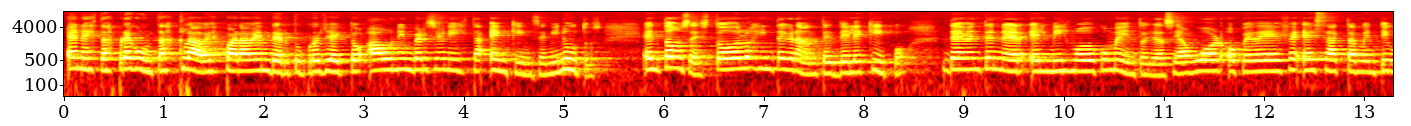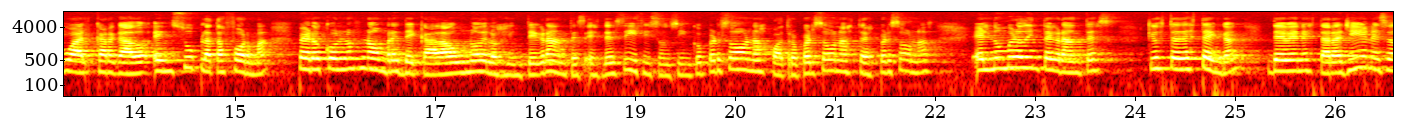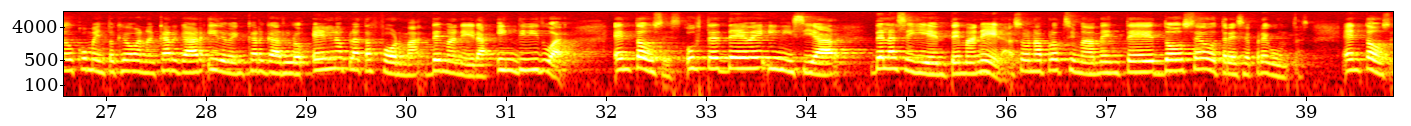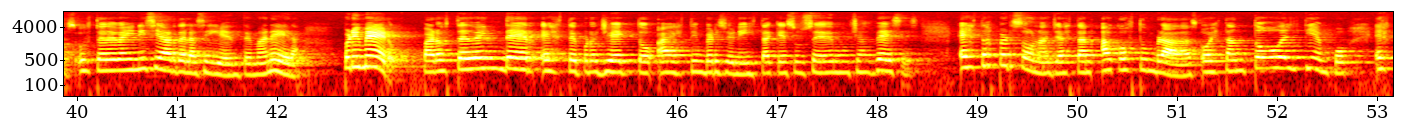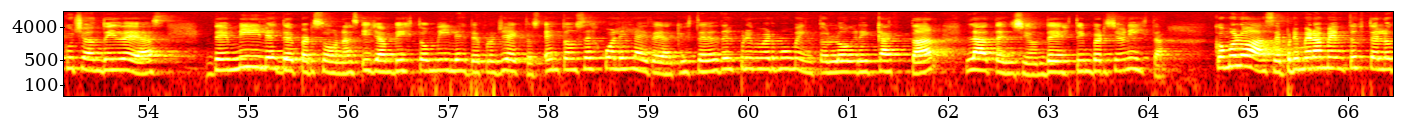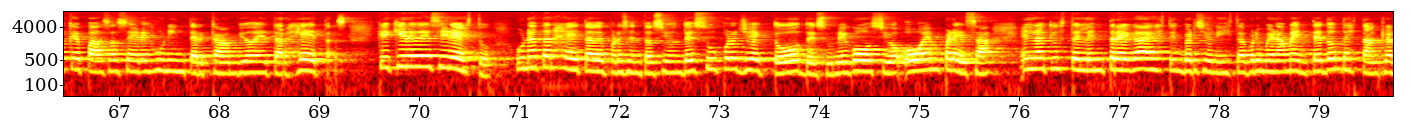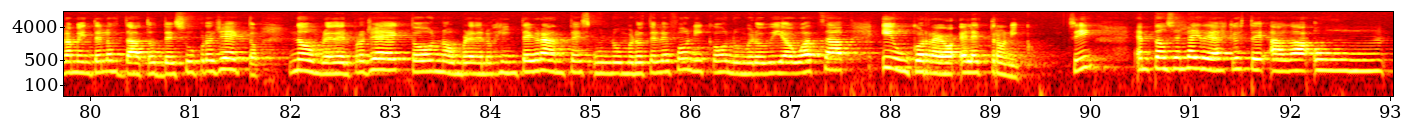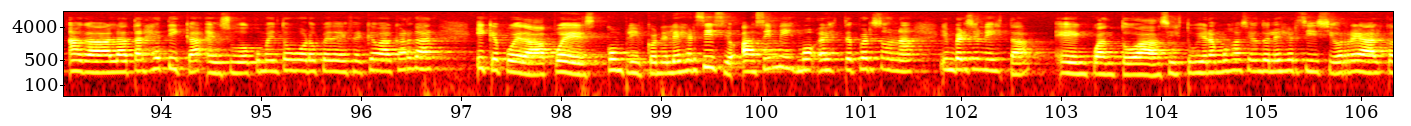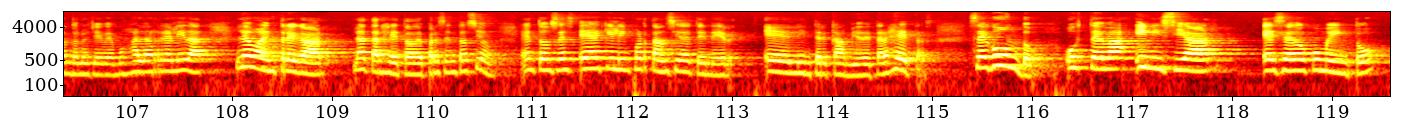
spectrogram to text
en estas preguntas claves para vender tu proyecto a un inversionista en 15 minutos. Entonces, todos los integrantes del equipo deben tener el mismo documento, ya sea Word o PDF, exactamente igual, cargado en su plataforma, pero con los nombres de cada uno de los integrantes. Es decir, si son 5 personas, 4 personas, 3 personas, el número de integrantes que ustedes tengan deben estar allí en ese documento que van a cargar y deben cargarlo en la plataforma de manera individual. Entonces, usted debe iniciar de la siguiente manera. Son aproximadamente 12 o 13 preguntas. Entonces, usted debe iniciar de la siguiente manera. Primero, para usted vender este proyecto a este inversionista que sucede muchas veces, estas personas ya están acostumbradas o están todo el tiempo escuchando ideas de miles de personas y ya han visto miles de proyectos. Entonces, ¿cuál es la idea? Que usted desde el primer momento logre captar la atención de este inversionista ¿Cómo lo hace? Primeramente usted lo que pasa a hacer es un intercambio de tarjetas. ¿Qué quiere decir esto? Una tarjeta de presentación de su proyecto, de su negocio o empresa en la que usted le entrega a este inversionista primeramente donde están claramente los datos de su proyecto, nombre del proyecto, nombre de los integrantes, un número telefónico, número vía WhatsApp y un correo electrónico. ¿Sí? Entonces la idea es que usted haga, un, haga la tarjetica en su documento Word o PDF que va a cargar y que pueda pues cumplir con el ejercicio. Asimismo, esta persona inversionista, en cuanto a si estuviéramos haciendo el ejercicio real, cuando lo llevemos a la realidad, le va a entregar la tarjeta de presentación. Entonces, he aquí la importancia de tener el intercambio de tarjetas. Segundo, usted va a iniciar ese documento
